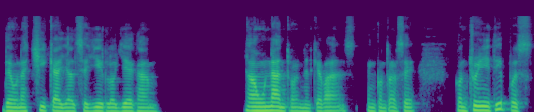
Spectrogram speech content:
de una chica y al seguirlo llega a un antro en el que va a encontrarse con Trinity, pues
